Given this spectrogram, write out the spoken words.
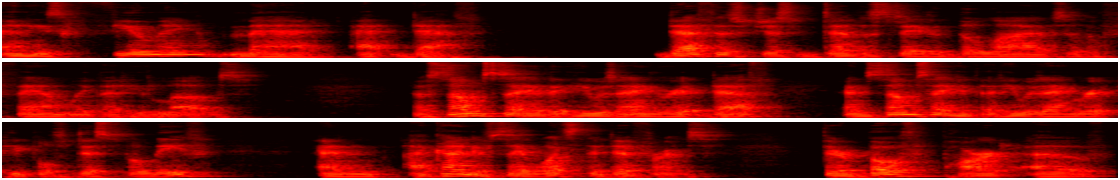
And he's fuming mad at death. Death has just devastated the lives of a family that he loves. Now, some say that he was angry at death, and some say that he was angry at people's disbelief. And I kind of say, what's the difference? They're both part of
